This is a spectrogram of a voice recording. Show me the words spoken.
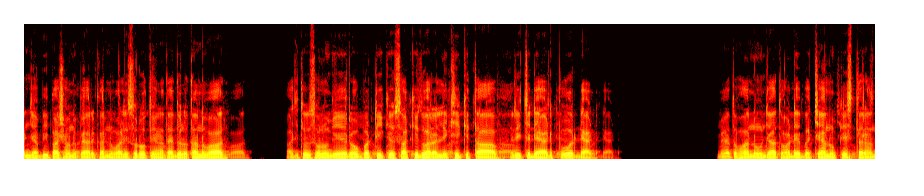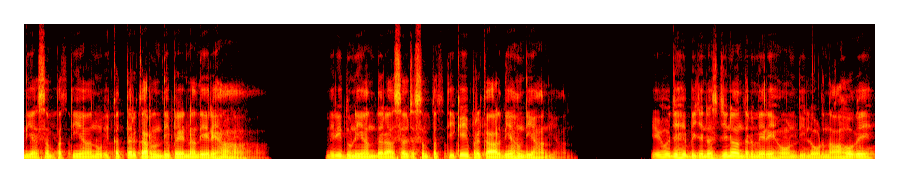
ਪੰਜਾਬੀ ਭਾਸ਼ਾ ਨੂੰ ਪਿਆਰ ਕਰਨ ਵਾਲੇ ਸਰੋਤਿਆਂ ਦਾ ਤਹਿ ਦਿਲੋਂ ਧੰਨਵਾਦ। ਅੱਜ ਤੁਸੀਂ ਸੁਣੋਗੇ ਰੋਬਰਟ ਟੀ. ਕਿਓਸਾਕੀ ਦੁਆਰਾ ਲਿਖੀ ਕਿਤਾਬ, ਰਿਚ ਡੈਡ, ਪੂਅਰ ਡੈਡ। ਮੈਂ ਤੁਹਾਨੂੰ ਜਾਂ ਤੁਹਾਡੇ ਬੱਚਿਆਂ ਨੂੰ ਕਿਸ ਤਰ੍ਹਾਂ ਦੀਆਂ ਸੰਪਤੀਆਂ ਨੂੰ ਇਕੱਤਰ ਕਰਨ ਦੀ ਪ੍ਰੇਰਣਾ ਦੇ ਰਿਹਾ ਹਾਂ? ਮੇਰੀ ਦੁਨੀਆ ਅੰਦਰ ਅਸਲ 'ਚ ਸੰਪਤੀ ਕਈ ਪ੍ਰਕਾਰ ਦੀਆਂ ਹੁੰਦੀਆਂ ਹਨ। ਇਹੋ ਜਿਹੇ ਬਿਜ਼ਨਸ ਜਿਨ੍ਹਾਂ ਅੰਦਰ ਮੇਰੇ ਹੋਣ ਦੀ ਲੋੜ ਨਾ ਹੋਵੇ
